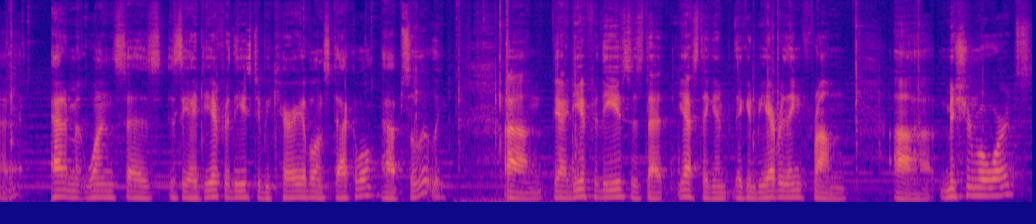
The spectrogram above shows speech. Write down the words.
Uh, Adam at one says, is the idea for these to be carryable and stackable? Absolutely. Um, the idea for these is that yes, they can they can be everything from uh, mission rewards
